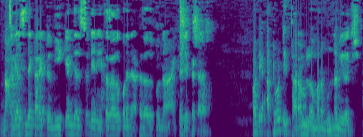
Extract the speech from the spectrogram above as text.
నాకు తెలిసిందే కరెక్ట్ నీకేం తెలుసు? నేను ఇంత చదువుకున్నా అట్ట చదువుకున్నా ఇట్లా చెప్పేశారమ్మా. కాబట్టి అటువంటి తరంలో మనం ఉన్నాం ఈరోజు.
